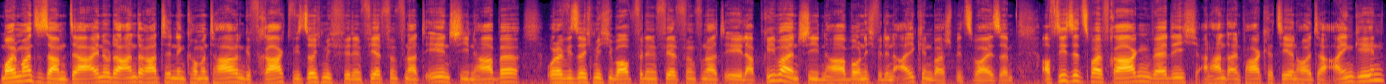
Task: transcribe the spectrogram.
Moin Moin zusammen. Der eine oder andere hatte in den Kommentaren gefragt, wieso ich mich für den Fiat 500e entschieden habe oder wieso ich mich überhaupt für den Fiat 500e La Prima entschieden habe und nicht für den Icon beispielsweise. Auf diese zwei Fragen werde ich anhand ein paar Kriterien heute eingehen.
